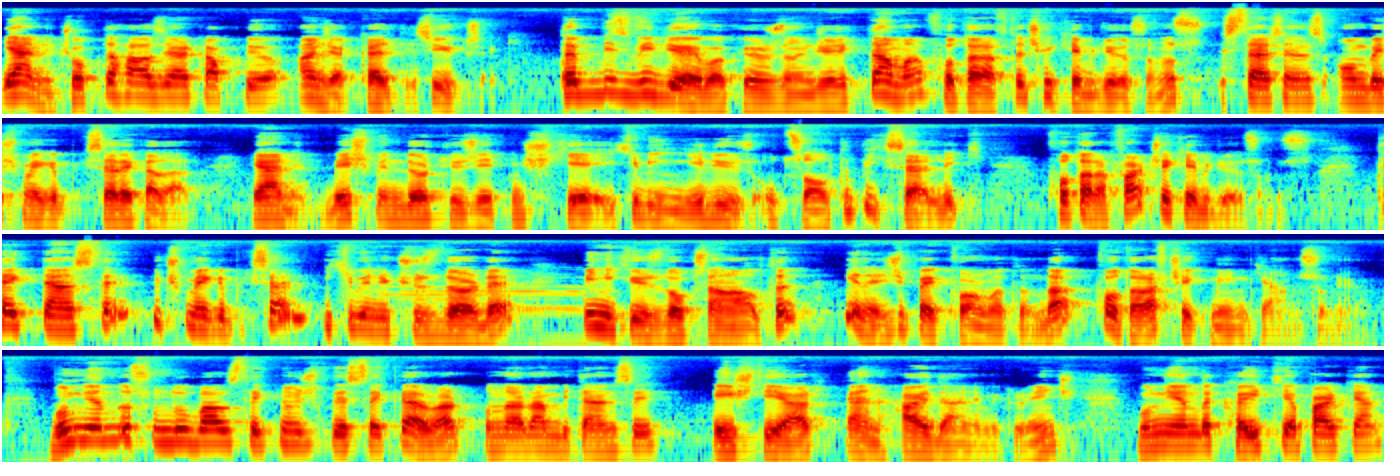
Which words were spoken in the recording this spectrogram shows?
Yani çok daha az yer kaplıyor ancak kalitesi yüksek. Tabi biz videoya bakıyoruz öncelikle ama fotoğrafta çekebiliyorsunuz. İsterseniz 15 megapiksele kadar yani 5472'ye 2736 piksellik fotoğraflar çekebiliyorsunuz. Tek lenste 3 megapiksel 2304'e 1296 yine JPEG formatında fotoğraf çekme imkanı sunuyor. Bunun yanında sunduğu bazı teknolojik destekler var. Bunlardan bir tanesi HDR yani High Dynamic Range. Bunun yanında kayıt yaparken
